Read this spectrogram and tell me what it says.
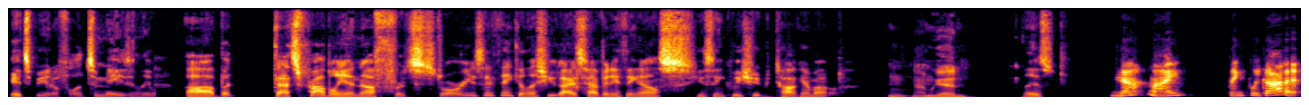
It's beautiful. It's amazingly. Uh, but that's probably enough for stories, I think, unless you guys have anything else you think we should be talking about. Mm, I'm good. Liz? No, I think we got it.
